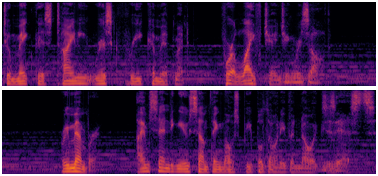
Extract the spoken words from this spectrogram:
to make this tiny risk free commitment for a life changing result. Remember, I'm sending you something most people don't even know exists.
